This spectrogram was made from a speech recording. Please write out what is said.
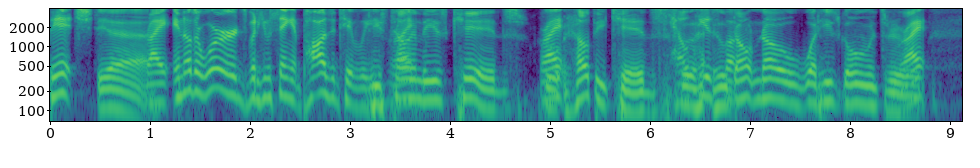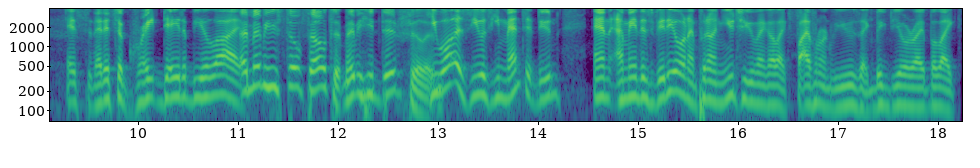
bitch Yeah. right in other words but he was saying it positively He's right? telling these kids, Right. healthy kids, Healthy who, who don't know what he's going through, right it's that it's a great day to be alive And maybe he still felt it. Maybe he did feel it. He was. He was. He meant it, dude. And I made this video and I put it on YouTube. I got like 500 views, like big deal, right? But like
